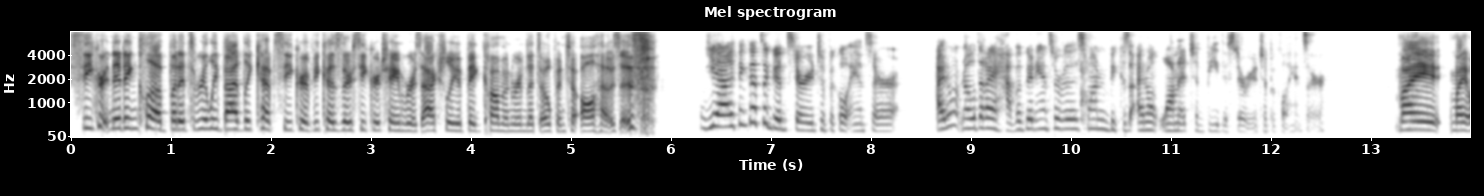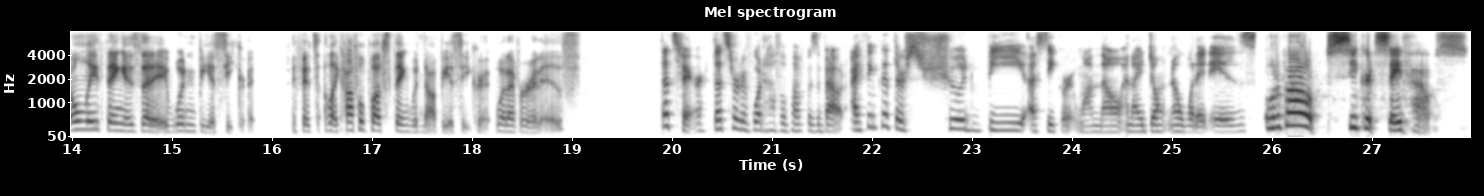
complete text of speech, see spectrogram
Secret knitting club, but it's really badly kept secret because their secret chamber is actually a big common room that's open to all houses. Yeah, I think that's a good stereotypical answer. I don't know that I have a good answer for this one because I don't want it to be the stereotypical answer. My my only thing is that it wouldn't be a secret. If it's like Hufflepuff's thing would not be a secret, whatever it is. That's fair. That's sort of what Hufflepuff was about. I think that there should be a secret one though, and I don't know what it is. what about secret safe house?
